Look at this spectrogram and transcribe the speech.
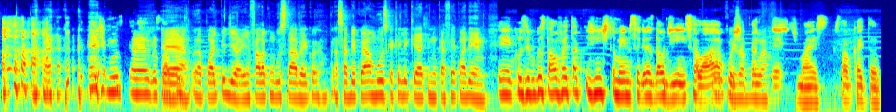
Pede música, né, Gustavo? É, pode pedir. A gente fala com o Gustavo aí para saber qual é a música que ele quer aqui no Café com a DM. É, inclusive, o Gustavo vai estar com a gente também no Segredos da Audiência lá. Oh, coisa Poxa, boa. É demais. Gustavo Caetano.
